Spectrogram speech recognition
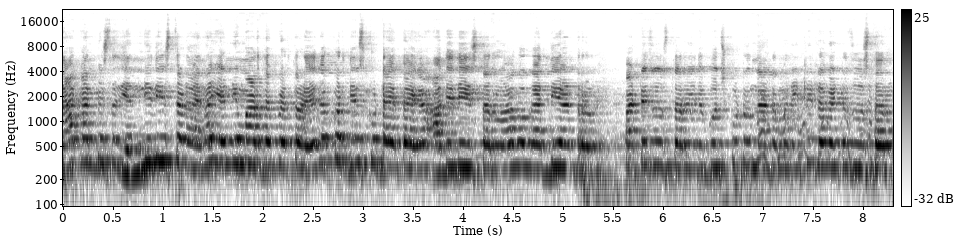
నాకు అనిపిస్తుంది ఎన్ని తీస్తాడు ఆయన ఎన్ని మడత పెడతాడు ఏదో ఒకటి తీసుకుంటే అయిపోయాగా అది తీస్తారు అగో గద్ది అంటారు. పట్టి చూస్తారు ఇది గుచ్చుకుంటుంది అంట మరి ఇట్లా ఇట్లా పెట్టి చూస్తారు.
